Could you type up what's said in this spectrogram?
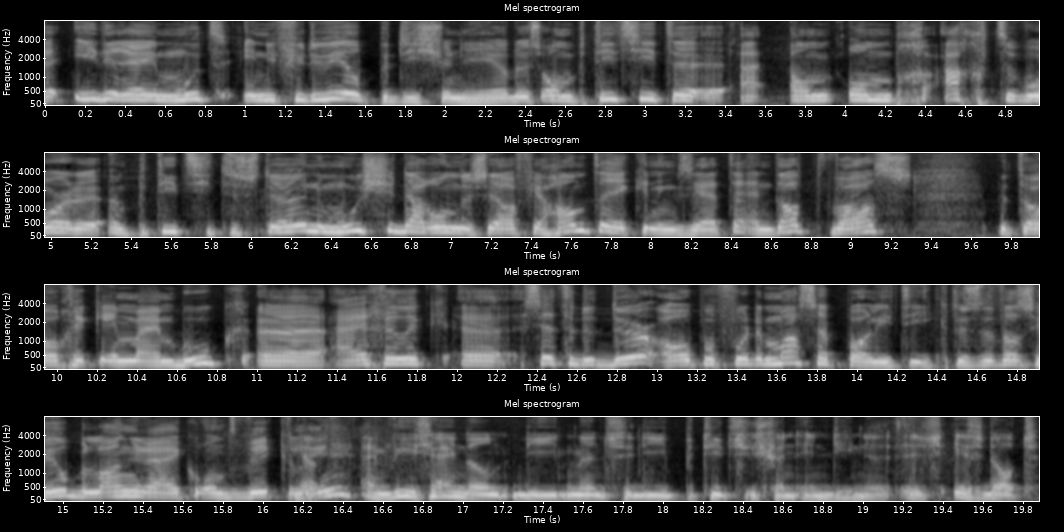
eh, iedereen moet individueel petitioneren. Dus om, petitie te, eh, om, om geacht te worden een petitie te steunen, moest je daaronder zelf je handtekening zetten. En dat was, betoog ik in mijn boek, eigenlijk zette de deur open voor de massapolitiek. Dus dat was een heel belangrijke ontwikkeling. En wie zijn dan die mensen die petities gaan indienen? Is, is dat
